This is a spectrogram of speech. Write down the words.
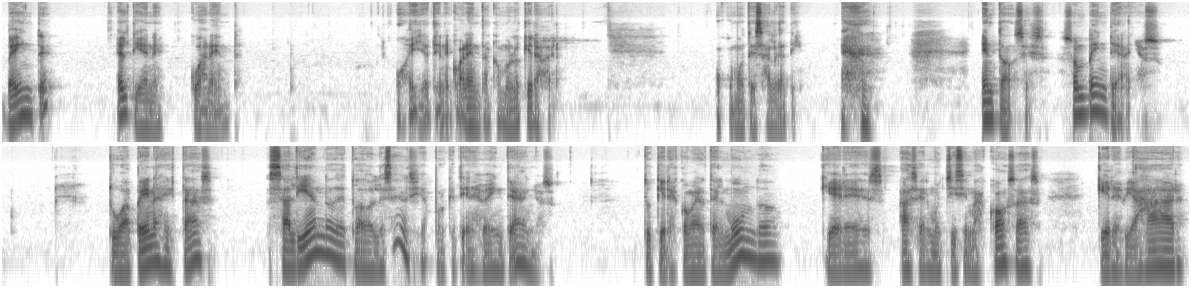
20, él tiene 40. O ella tiene 40, como lo quieras ver. O como te salga a ti. Entonces, son 20 años. Tú apenas estás saliendo de tu adolescencia porque tienes 20 años. Tú quieres comerte el mundo, quieres hacer muchísimas cosas, quieres viajar,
